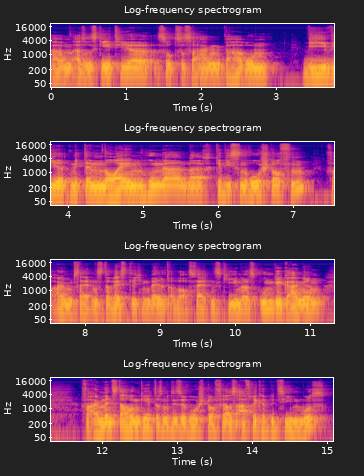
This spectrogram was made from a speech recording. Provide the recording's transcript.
Ähm, also es geht hier sozusagen darum, wie wird mit dem neuen Hunger nach gewissen Rohstoffen, vor allem seitens der westlichen Welt, aber auch seitens Chinas, umgegangen, vor allem wenn es darum geht, dass man diese Rohstoffe aus Afrika beziehen muss.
